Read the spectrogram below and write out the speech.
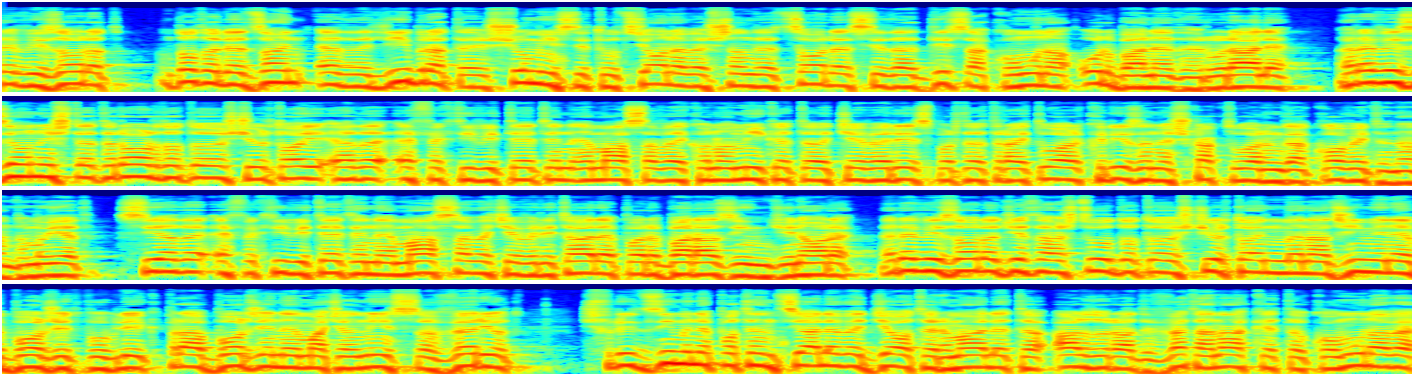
Revizorët do të lexojnë edhe librat e shumë institucioneve shëndetësore si dhe disa komuna urbane dhe rurale. Revizioni shtetëror do të shqyrtojë edhe efektivitetin e masave ekonomike të qeverisë për të trajtuar krizën e shkaktuar nga Covid nëntëmbëdhjetë, si edhe efektivitetin e masave qeveritare për barazinë gjinore. Revizorët gjithashtu do të shqyrtojnë menaxhimin e borxhit publik, pra borxhin e Maqedonisë së Veriut, shfrytëzimin e potencialeve gjeotermale të ardhurat vetanake të komunave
